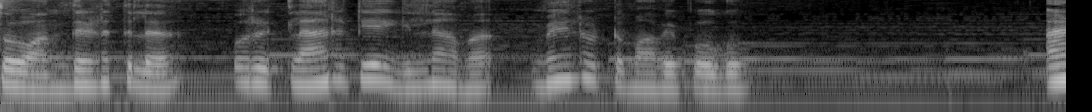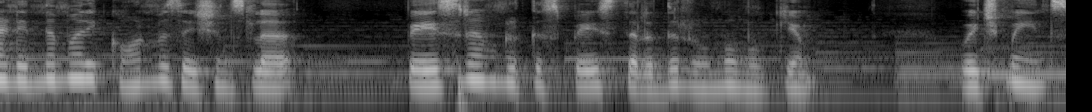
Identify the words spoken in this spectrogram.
ஸோ அந்த இடத்துல ஒரு கிளாரிட்டியே இல்லாமல் மேலோட்டமாகவே போகும். அண்ட் இந்த மாதிரி கான்வர்சேஷன்ஸில் பேசுகிறவங்களுக்கு ஸ்பேஸ் தரது ரொம்ப முக்கியம். விச் மீன்ஸ்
